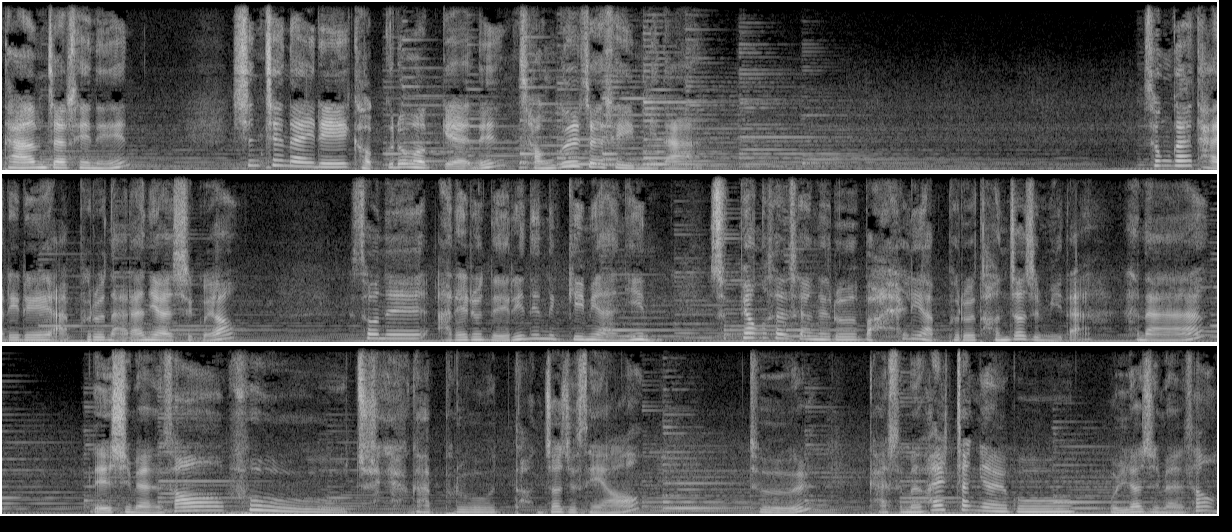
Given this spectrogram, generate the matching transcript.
다음 자세는 신체 나이를 거꾸로 먹게 하는 정글 자세입니다. 손과 다리를 앞으로 나란히 하시고요. 손을 아래로 내리는 느낌이 아닌 수평선상으로 멀리 앞으로 던져줍니다. 하나, 내쉬면서 후 쭉 앞으로 던져주세요. 둘, 가슴을 활짝 열고 올려주면서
